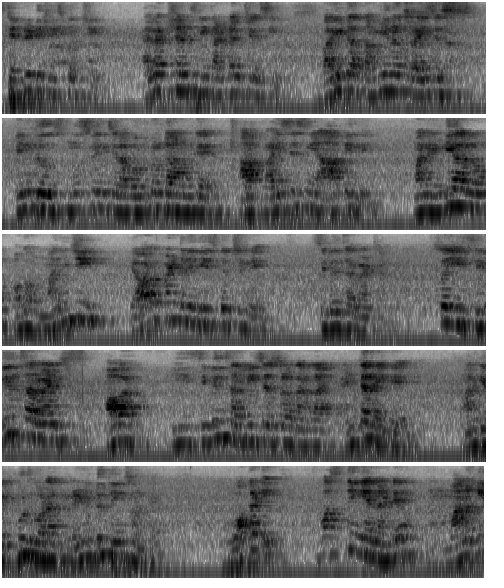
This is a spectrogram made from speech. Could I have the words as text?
stability తీసుకొచ్చి ఎలక్షన్స్ని కండక్ట్ చేసి బయట కమ్యూనల్ క్రైసిస్ హిందూస్ ముస్లిమ్స్ ఇలా కొట్టుకుంటా ఉంటే ఆ క్రైసిస్ని ఆపింది. మన ఇండియాలో ఒక మంచి డెవలప్మెంట్ని తీసుకొచ్చింది సివిల్ సర్వెంట్స్ సో ఈ సివిల్ సర్వెంట్స్ ఆర్ ఈ సివిల్ సర్వీసెస్లో కనుక ఎంటర్ అయితే మనకి ఎప్పుడు కూడా రెండు థింగ్స్ ఉంటాయి. ఒకటి ఫస్ట్ థింగ్ ఏంటంటే మనకి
